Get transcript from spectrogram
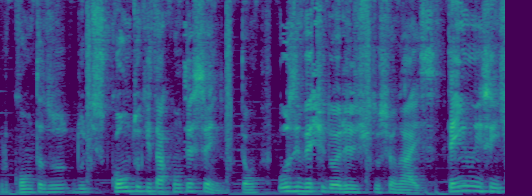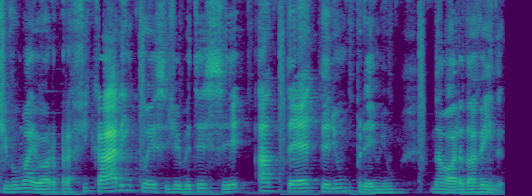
por conta do, do desconto que está acontecendo. Então, os investidores institucionais têm um incentivo maior para ficarem com esse GBTC até terem um prêmio na hora da venda.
